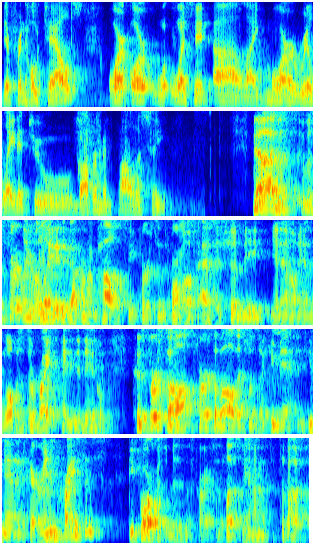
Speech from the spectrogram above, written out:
different hotels, or or was it uh, like more related to government policy? No, it was it was certainly related to government policy first and foremost, as it should be, you know, and what was the right thing to do. Because first of all, first of all, this was a human, humanitarian crisis before it was a business crisis. Let's be honest. It's about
